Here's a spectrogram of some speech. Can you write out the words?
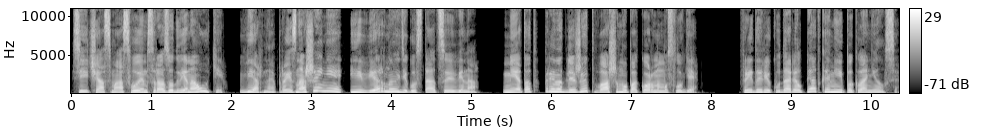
Сейчас мы освоим сразу две науки — верное произношение и верную дегустацию вина. Метод принадлежит вашему покорному слуге». Фредерик ударил пятками и поклонился.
